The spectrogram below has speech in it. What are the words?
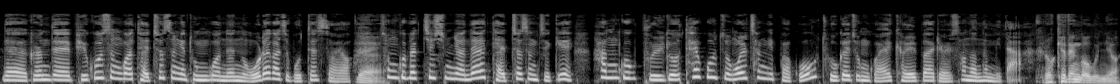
네, 그런데 비구승과 대처승의 동거는 오래가지 못했어요. 네. 1970년에 대처승 측이 한국 불교 태고종을 창립하고 조계종과의 결별을 선언합니다. 그렇게 된 거군요.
